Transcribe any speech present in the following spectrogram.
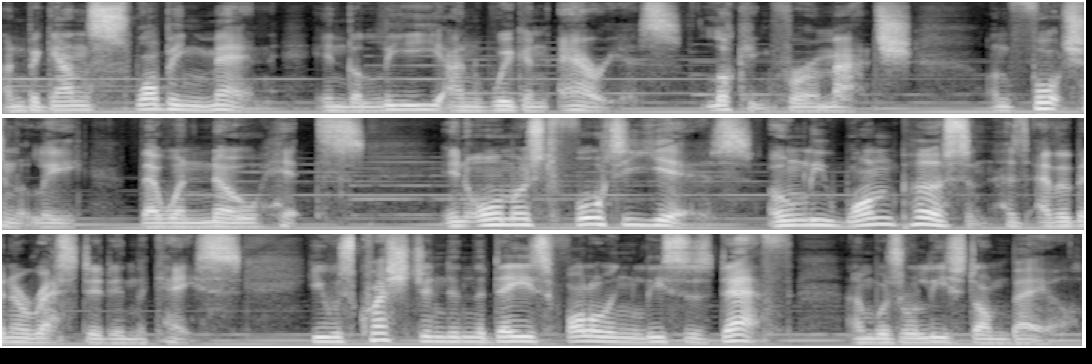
and began swabbing men in the Leigh and Wigan areas, looking for a match. Unfortunately, there were no hits. In almost 40 years, only one person has ever been arrested in the case. He was questioned in the days following Lisa's death and was released on bail.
